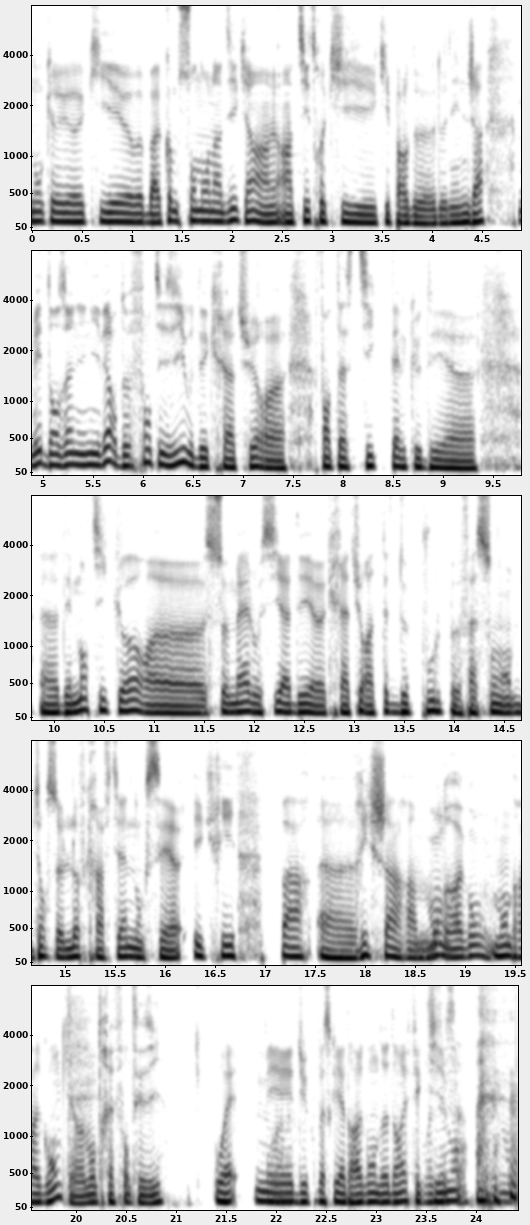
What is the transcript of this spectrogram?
donc euh, qui est, euh, bah, comme son nom l'indique, hein, un, un titre qui, qui parle de, de ninja, mais dans un univers de fantasy où des créatures fantastiques telles que des, des manticores se mêlent aussi à des créatures à tête de poulpe façon ambiance Lovecraftienne. Donc c'est écrit par Richard Mon dragon, Mondragon. qui a un nom très fantasy. Ouais, mais Voilà. du coup parce qu'il y a dragon dedans effectivement. Oui,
